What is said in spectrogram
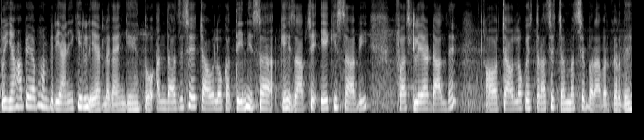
तो यहाँ पे अब हम बिरयानी की लेयर लगाएँगे। तो अंदाजे से चावलों का तीन हिस्सा के हिसाब से एक हिस्सा अभी फ़र्स्ट लेयर डाल दें और चावलों को इस तरह से चम्मच से बराबर कर दें।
